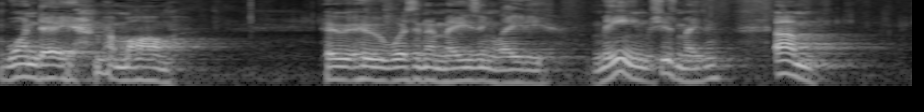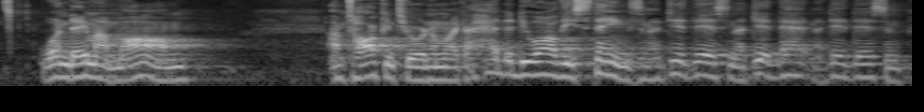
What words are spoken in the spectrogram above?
one day, my mom, who, who was an amazing lady, mean, but she was amazing. Um, one day, my mom, I'm talking to her and I'm like, I had to do all these things and I did this and I did that and I did this and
